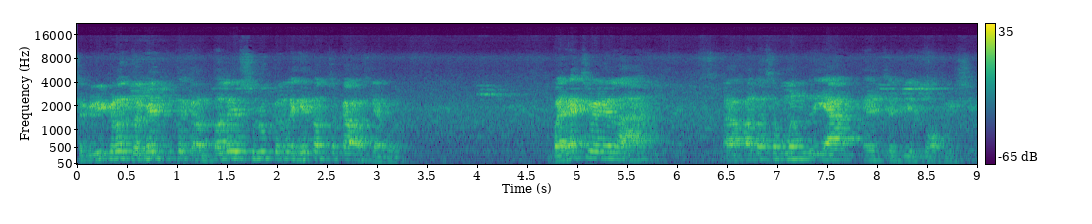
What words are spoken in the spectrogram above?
सगळीकडं जमेल तिथं ग्रंथालय सुरू करणं हेच आमचं काम असल्यामुळं. बऱ्याच वेळेला माझा संबंध या याच्याशी येतो ऑफिसशी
